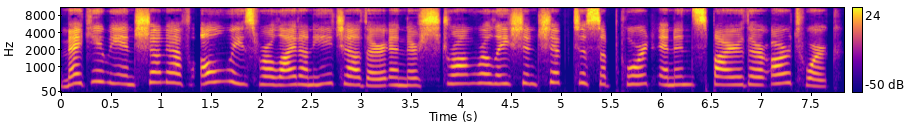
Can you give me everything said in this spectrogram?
Megumi and Shun have always relied on each other and their strong relationship to support and inspire their artwork.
